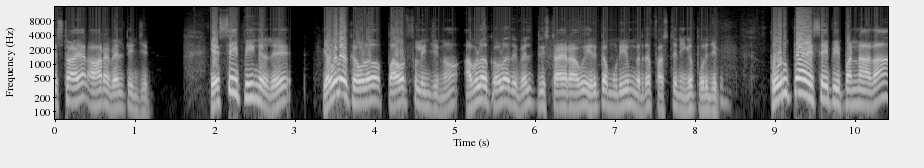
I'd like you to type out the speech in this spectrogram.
destroyer or a wealth engine எஸ்ஐபிங்கிறது எவ்வளோக்கு எவ்வளோ பவர்ஃபுல் இன்ஜினோ அவ்வளோக்கு எவ்வளோ அது வெல்த் டிஸ்ட்ராயராகவும் இருக்க முடியுங்கிறத ஃபர்ஸ்ட் நீங்க புரிஞ்சுக்கணும். பொறுப்பாக எஸ்ஐபி பண்ணாதான்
